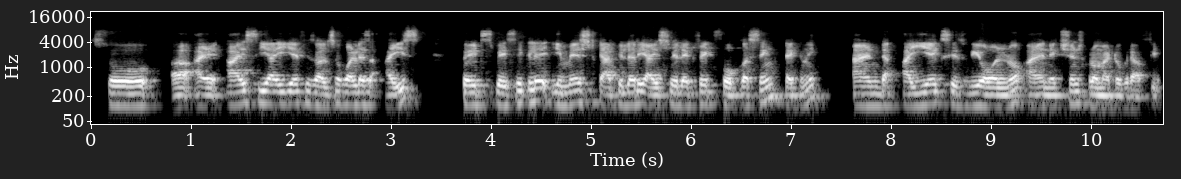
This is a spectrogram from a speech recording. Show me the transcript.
So uh, ICIEF is also called as ICE. So it's basically imaged capillary isoelectric focusing technique. And IEX is, we all know, ion exchange chromatography.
